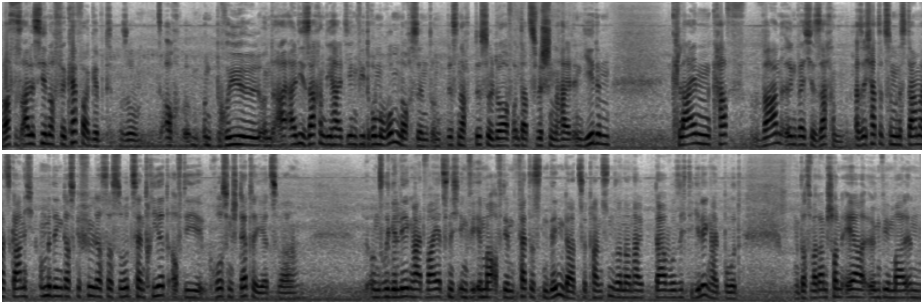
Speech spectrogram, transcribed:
was es alles hier noch für Käfer gibt. So, auch, und Brühl und all, all die Sachen, die halt irgendwie drumherum noch sind. Und bis nach Düsseldorf und dazwischen halt in jedem kleinen Kaff waren irgendwelche Sachen. Also ich hatte zumindest damals gar nicht unbedingt das Gefühl, dass das so zentriert auf die großen Städte jetzt war. Unsere Gelegenheit war jetzt nicht irgendwie immer auf dem fettesten Ding da zu tanzen, sondern halt da, wo sich die Gelegenheit bot. Und das war dann schon eher irgendwie mal in,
